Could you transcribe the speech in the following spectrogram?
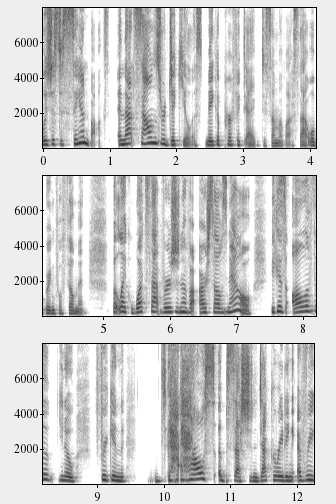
was just a sandbox. And that sounds ridiculous. Make a perfect egg to some of us. That will bring fulfillment. But like what's that version of ourselves now? Because all of the, you know, freaking house obsession, decorating every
